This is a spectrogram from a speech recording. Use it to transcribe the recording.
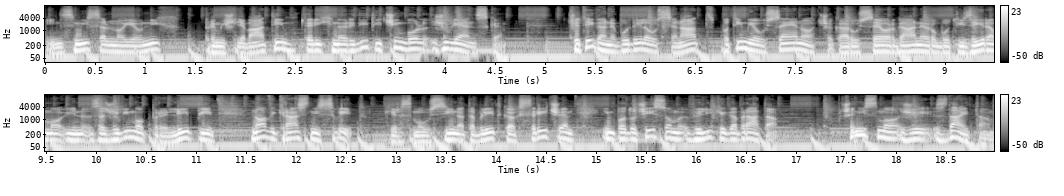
in smiselno je v njih premišljati ter jih narediti čim bolj življenske. Če tega ne bo delal senat, potem je vseeno, če kar vse organe robotiziramo in zaživimo prelepi, novi krasni svet, kjer smo vsi na tabletkah sreče in pod očesom velikega brata. Če nismo že zdaj tam.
